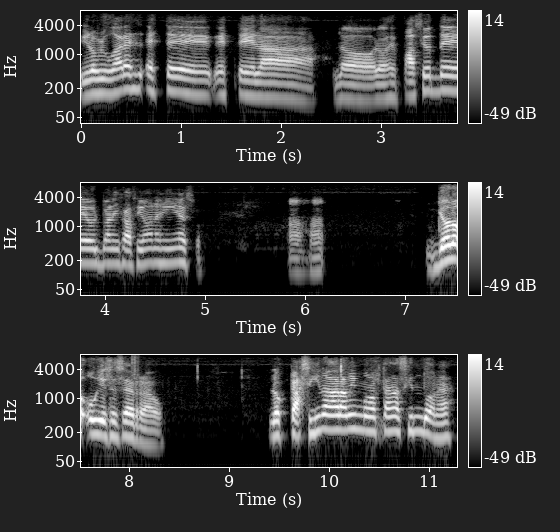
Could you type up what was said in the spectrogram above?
Y los lugares, este, este, la, lo- los espacios de urbanizaciones y eso, Ajá. yo los hubiese cerrado. Los casinos ahora mismo no están haciendo nada.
